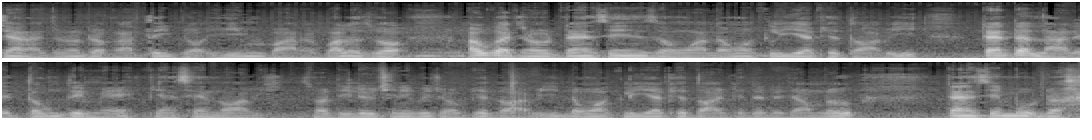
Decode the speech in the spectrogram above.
ကြာတာကျွန်တော်တို့ကတိတ်တော့အရေးမပါတော့ဘာလို့ဆိုတော့အောက်ကကျွန်တော်တန်းစင်းစုံကလုံးဝ clear ဖြစ်သွားပြီတန်းတက်လာတဲ့၃သိမဲ့ပြန်ဆင်းသွားပြီဆိုတော့ဒီလိုချင်းလေးပဲကျွန်တော်ဖြစ်သွားပြီလုံးဝ clear ဖြစ်သွားပြီဖြစ်တဲ့အတွက်ကြောင့်မလို့တန်းစင်းမှုအတွက်က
